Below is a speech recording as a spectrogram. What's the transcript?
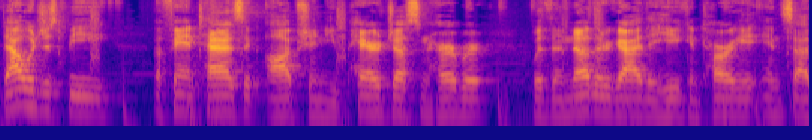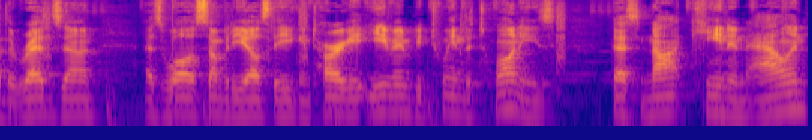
That would just be a fantastic option. You pair Justin Herbert with another guy that he can target inside the red zone, as well as somebody else that he can target even between the 20s. That's not Keenan Allen.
